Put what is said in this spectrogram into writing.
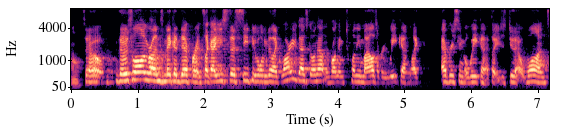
Wow. So those long runs make a difference. Like I used to see people and be like, "Why are you guys going out and running 20 miles every weekend? Like every single weekend? I thought you just do that once."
